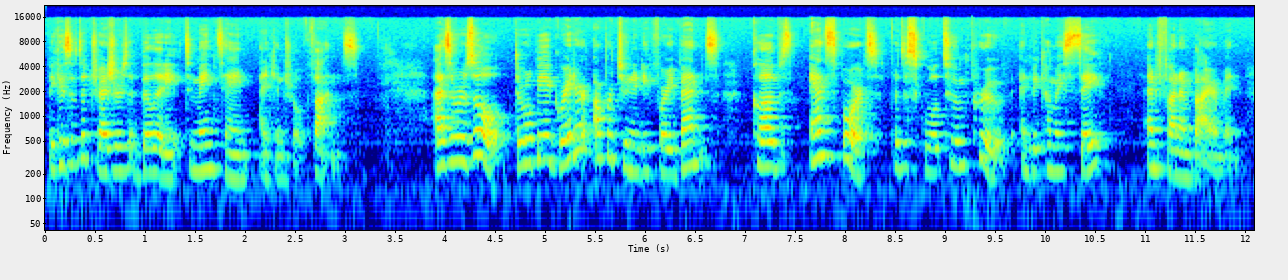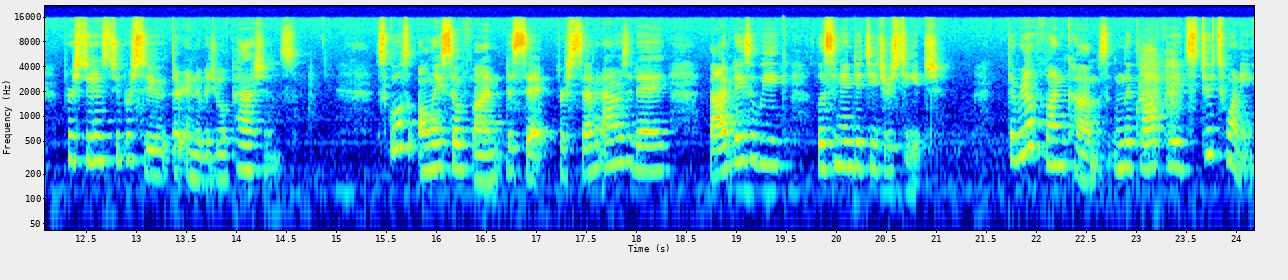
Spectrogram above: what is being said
because of the treasurer's ability to maintain and control funds. As a result, there will be a greater opportunity for events, clubs, and sports for the school to improve and become a safe and fun environment for students to pursue their individual passions. School's only so fun to sit for seven hours a day, five days a week, listening to teachers teach. The real fun comes when the clock reads 220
